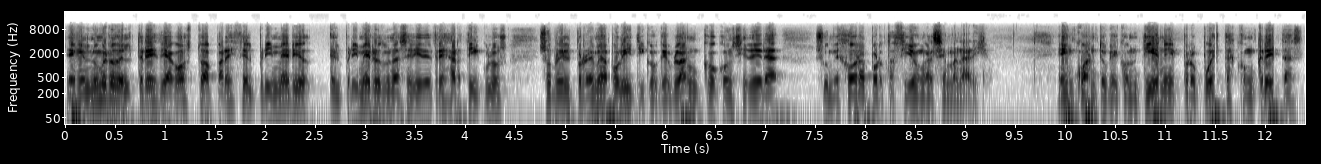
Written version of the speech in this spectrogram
En el número del 3 de agosto aparece el primero, el primero de una serie de tres artículos sobre el problema político que Blanco considera su mejor aportación al semanario, en cuanto que contiene propuestas concretas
